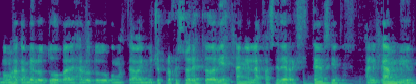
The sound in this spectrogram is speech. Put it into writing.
vamos a cambiarlo todo para dejarlo todo como estaba. Y muchos profesores todavía están en la fase de resistencia al cambio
